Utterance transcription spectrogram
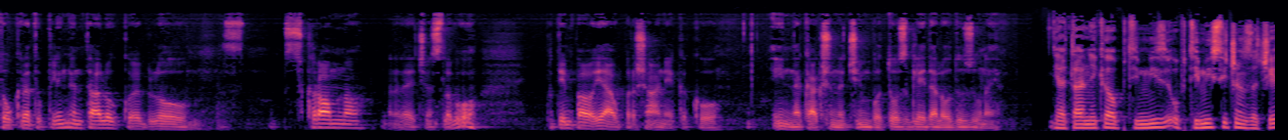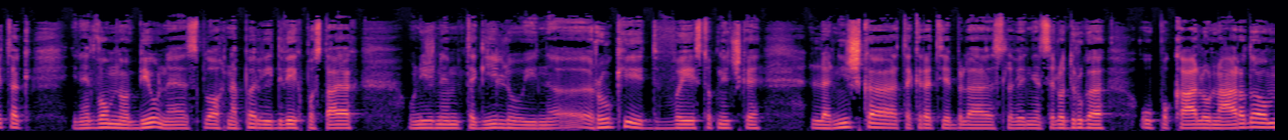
tokrat v Klingentalu, ko je bilo skromno, rečem slabo, potem pa je ja, vprašanje, kako in na kakšen način bo to izgledalo od zunaj. Ja, ta neka optimiz, optimističen začetek je nedvomno bil, ne, sploh na prvih dveh postajah v Nižnem Tagilu in uh, Ruki, dve stopničke Laniška, takrat je bila Slovenija celo druga v pokalu narodov,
